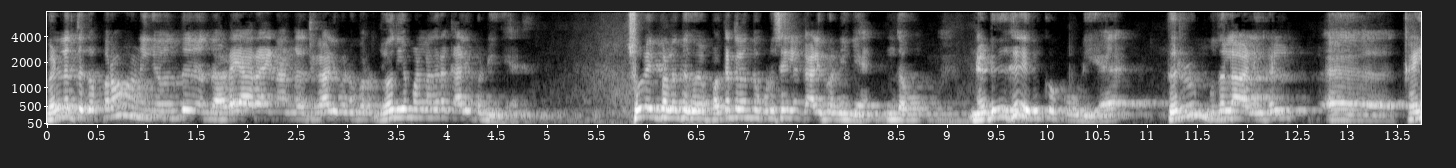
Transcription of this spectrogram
வெள்ளத்துக்கு அப்புறம் நீங்க வந்து அந்த அடையாறாய் நாங்கள் காலி பண்ண போறோம். ஜோதியம்மல் நகரை காலி பண்ணீங்க. சூளை பள்ளத்துக்கு பக்கத்தில் இருந்த குடிசையில காலி பண்ணீங்க. இந்த நெடுக இருக்கக்கூடிய பெரும் முதலாளிகள் கை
